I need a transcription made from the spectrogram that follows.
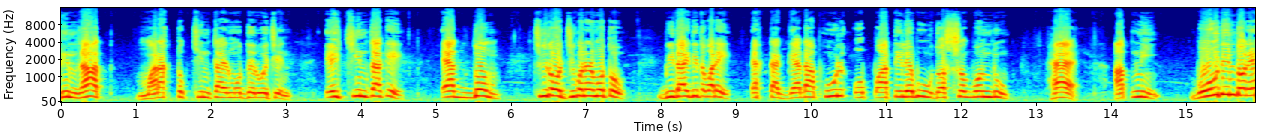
দিনরাত মারাত্মক চিন্তার মধ্যে রয়েছেন। এই চিন্তাকে একদম চিরজীবনের মতো বিদায় দিতে পারে একটা গাঁদা ফুল ও পাতিলেবু দর্শক বন্ধু হ্যাঁ আপনি বহুদিন ধরে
